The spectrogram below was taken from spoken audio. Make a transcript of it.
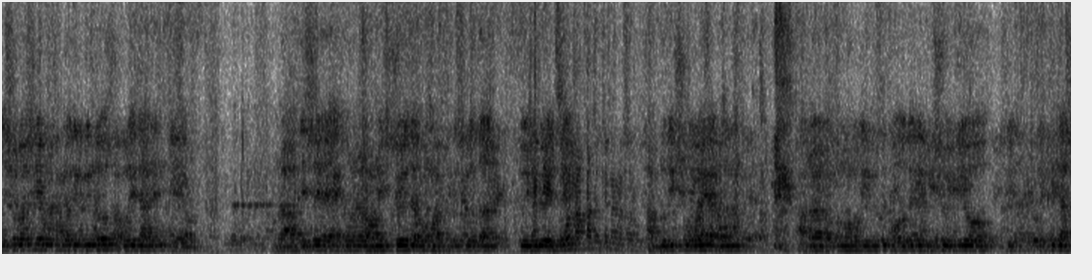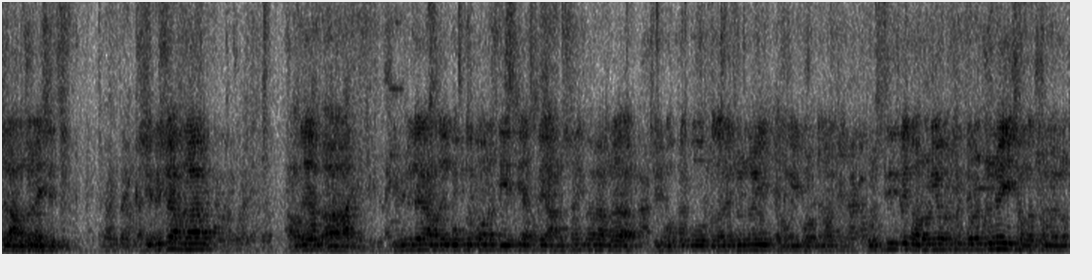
দেশবাসী এবং সাংবাদিক বৃন্দ সকলেই জানেন যে আমরা দেশে এক ধরনের অনিশ্চয়তা এবং অস্থিতিশীলতা তৈরি হয়েছে। সাম্প্রতিক সময়ে এবং আমরা ডক্টর মোহাম্মদ ইউনুসের পদ থেকে বিষয়টিও থেকে আসলে আলোচনা এসেছে। সে বিষয়ে আমরা আমাদের বিভিন্ন জায়গায় আমাদের বক্তব্য আমরা দিয়েছি। আজকে আনুষ্ঠানিকভাবে আমরা বক্তব্য প্রদানের জন্যই এবং এই বর্তমান পরিস্থিতিতে করণীয় ঠিক করার জন্যই এই সংবাদ সম্মেলন।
